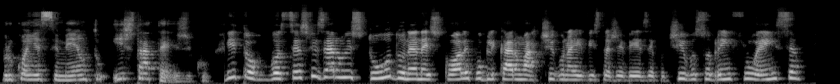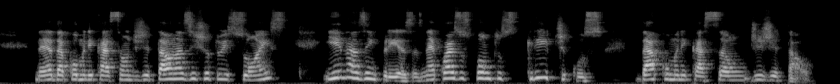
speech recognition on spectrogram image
para o conhecimento estratégico. Vitor, vocês fizeram um estudo né, na escola e publicaram um artigo na revista GV Executivo sobre a influência né, da comunicação digital nas instituições e nas empresas. Né? Quais os pontos críticos da comunicação digital?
